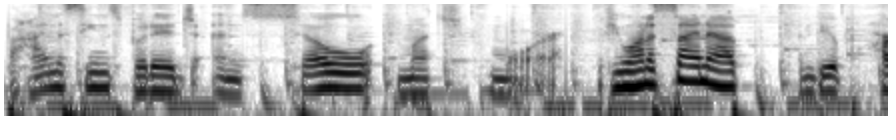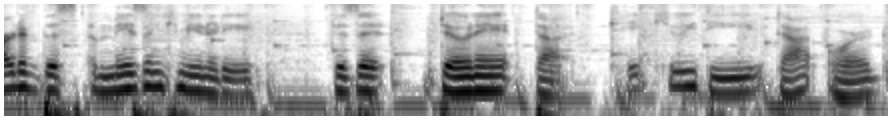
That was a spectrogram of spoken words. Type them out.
behind the scenes footage, and so much more. If you want to sign up and be a part of this amazing community, visit donate.kqed.org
